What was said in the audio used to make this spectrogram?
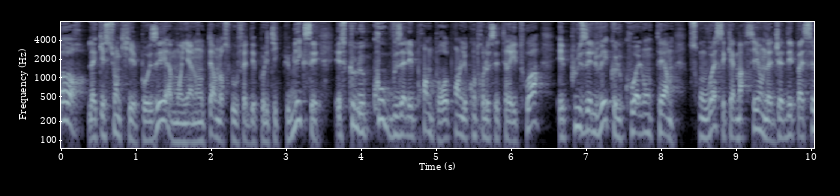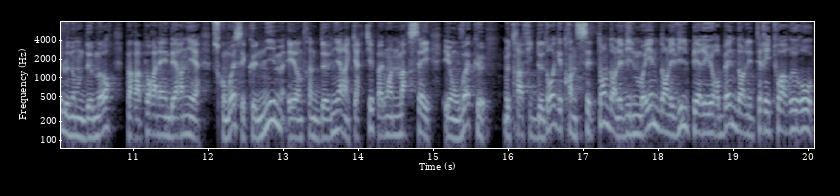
Or, la question qui est posée à moyen long terme lorsque vous faites des politiques publiques, c'est est-ce que le coût que vous allez prendre pour reprendre le contrôle de ces territoires est plus élevé que le coût à long terme? Ce qu'on voit, c'est qu'à Marseille, on a déjà dépassé le nombre de morts par rapport à l'année dernière. Ce qu'on voit, c'est que Nîmes est en train de devenir un quartier pas loin de Marseille. Et on voit que le trafic de drogue est en train de s'étendre dans les villes moyennes, dans les villes périurbaines, dans les territoires ruraux.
